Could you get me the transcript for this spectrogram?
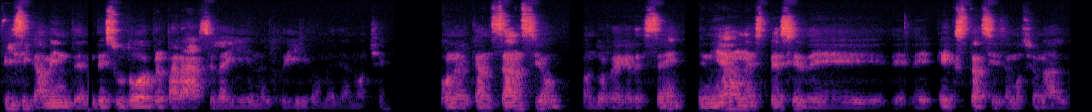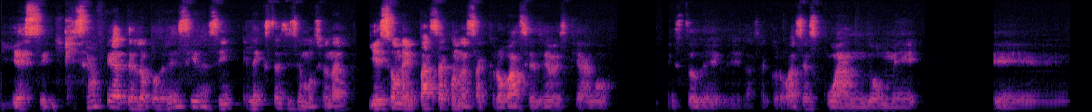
físicamente de sudor preparársela ahí en el río a medianoche. Con el cansancio, cuando regresé, tenía una especie de, de- de éxtasis emocional. Y ese, y quizá, fíjate, lo podría decir así, el éxtasis emocional. Y eso me pasa con las acrobacias, ya ves que hago esto de, de las acrobacias cuando me... eh,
